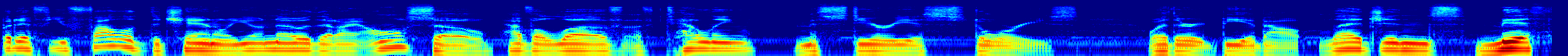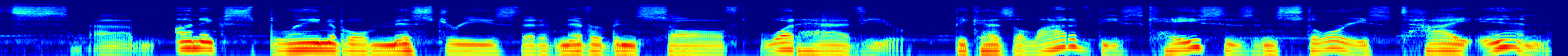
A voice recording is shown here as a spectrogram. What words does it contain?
But if you followed the channel, you'll know that I also have a love of telling mysterious stories, whether it be about legends, myths, um, unexplainable mysteries that have never been solved, what have you. Because a lot of these cases and stories tie in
